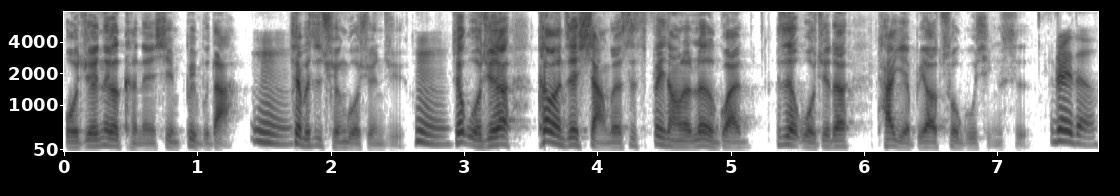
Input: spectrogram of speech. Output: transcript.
我觉得那个可能性并不大，嗯特别是全国选举，嗯，所以我觉得柯文哲想的是非常的乐观，但是我觉得他也不要错估形势。对的，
